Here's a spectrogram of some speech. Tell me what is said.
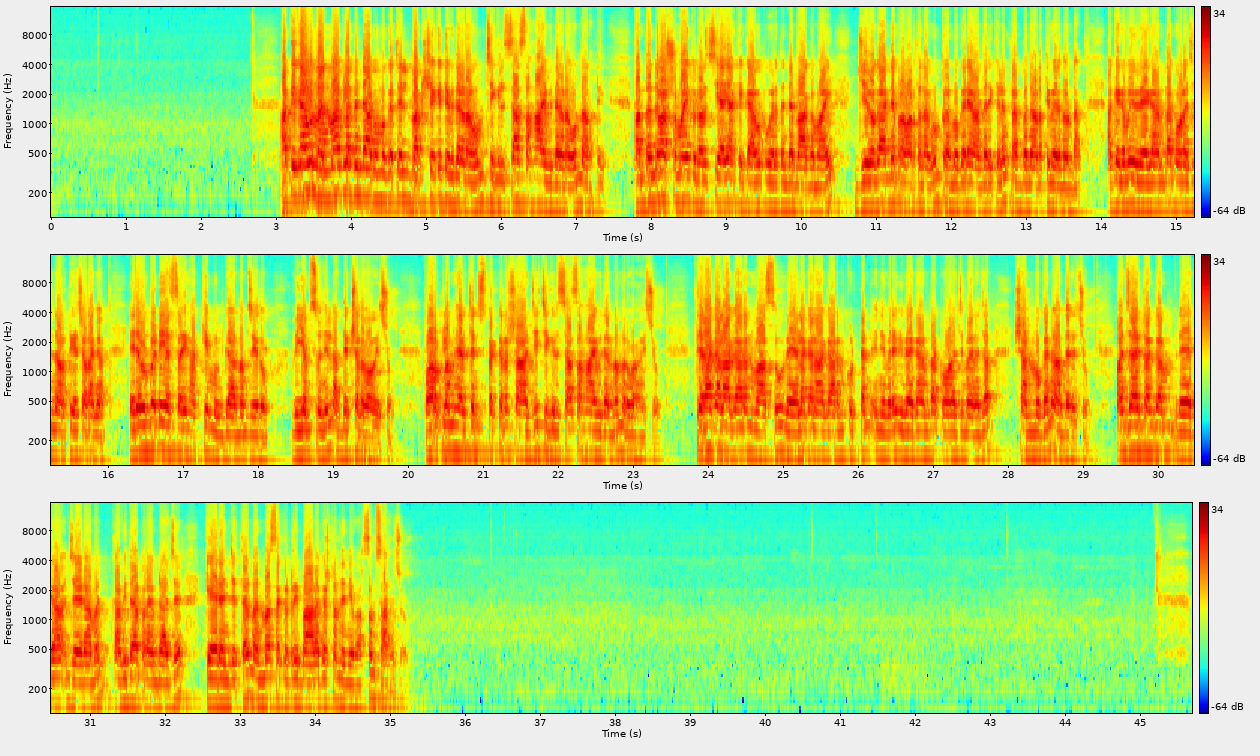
അക്കിക്കാവ് നന്മ ക്ലബിന്റെ ആഭിമുഖ്യത്തിൽ ഭക്ഷ്യക്കിറ്റ് വിതരണവും ചികിത്സാ സഹായ വിതരണവും നടത്തി. പന്ത്രണ്ട് വർഷമായി തുടർച്ചയായി അക്കിക്കാവ് പൂരത്തിന്റെ ഭാഗമായി ജീവകാരുണ്യ പ്രവർത്തനവും പ്രമുഖരെ ആദരിക്കലും ക്ലബ്ബ് നടത്തി വരുന്നുണ്ട്. അക്കിക്കാവ് വിവേകാനന്ദ കോളേജിൽ നടത്തിയ ചടങ്ങ് എരവുപെട്ടി എസ് ഐ ഹക്കിം ഉദ്ഘാടനം ചെയ്തു. വി എം സുനിൽ അധ്യക്ഷത വഹിച്ചു. പോർക്കുളം ഹെൽത്ത് ഇൻസ്പെക്ടർ ഷാജി ചികിത്സാ സഹായ വിതരണം നിർവഹിച്ചു. തിറ കലാകാരൻ വാസു വേല കലാകാരൻ കുട്ടൻ എന്നിവരെ വിവേകാനന്ദ കോളേജ് മാനേജർ ഷൺമുഖൻ ആദരിച്ചു. പഞ്ചായത്ത് അംഗം രേഖ ജയരാമൻ കവിത പ്രേംരാജ് കെ രഞ്ജിത്ത് നന്മ സെക്രട്ടറി ബാലകൃഷ്ണൻ എന്നിവർ സംസാരിച്ചു.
